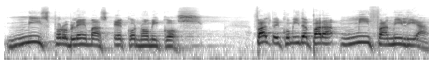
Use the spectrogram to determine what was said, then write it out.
mis problemas económicos, falta de comida para mi familia.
